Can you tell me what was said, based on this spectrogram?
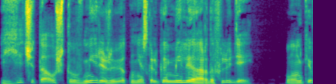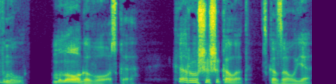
«Я читал, что в мире живет несколько миллиардов людей». Он кивнул. «Много воска». «Хороший шоколад», — сказал я.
